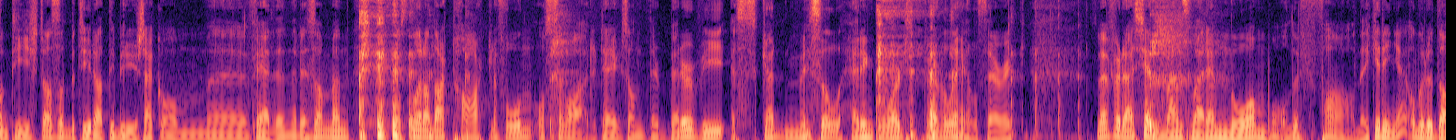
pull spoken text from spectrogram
en tirsdag, så betyr det at de bryr seg ikke om uh, fedrene, liksom. Men også når han da tar telefonen og svarer til Erik sånn There better be a scud missile heading towards Beverly Hills, Eric. Men jeg føler jeg kjenner meg en sånn derre Nå må du faen ikke ringe. Og når du da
